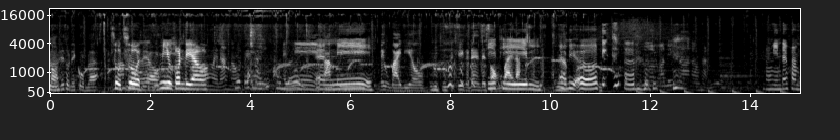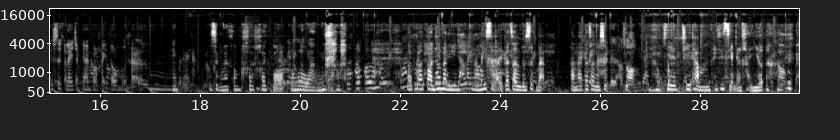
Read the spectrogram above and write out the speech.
หล่อที่สุดในกลุ่มแล้วสุดสุดๆมีอยู่คนเดียว น้องอะไรนะน้องแอนนี่แอนสามนี่ทีได้อุบายเดียวพี่ก็ได้ได้สพี่องพิใบละมพ์อะพี่เอิร์กอันนี้เราหันนี่น้องนิ้นได้ความรู้สึกอะไรจากการปอกไข่ต้มคะก็ได้นะของเรารู้สึกว่าต้องค่อยๆปอกต้องระวังค่ะ แล้วก็ตอนที่มันมันไม่สวยก็จะรู้สึกแบบ ตอนแรกก็จะรู้สึกเลยเอาซองที่ได้ที่ที่ทำให้ที่เสียงยังไขเยอะซองแปะ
